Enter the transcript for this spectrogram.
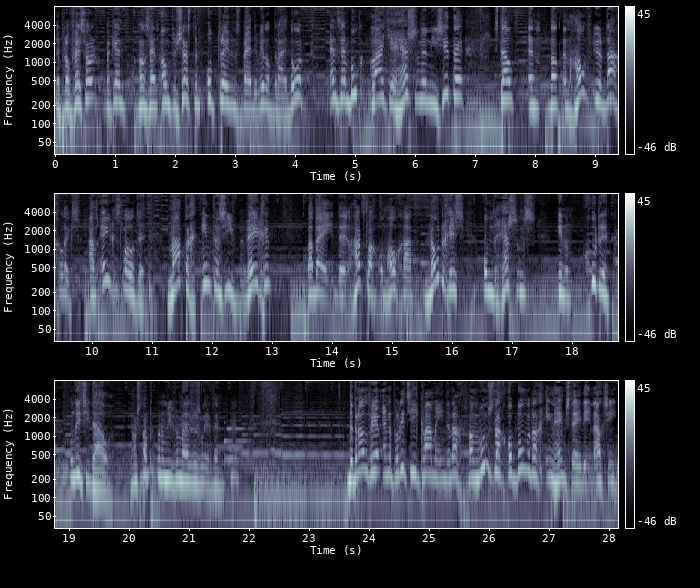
De professor, bekend van zijn enthousiaste optredens bij De Wereld Draait Door... en zijn boek Laat je hersenen niet zitten... stelt een, dat een half uur dagelijks aaneengesloten matig intensief bewegen... waarbij de hartslag omhoog gaat, nodig is om de hersens in een goede conditie te houden. Nou snap ik waarom die van mij zo slecht hè. De brandweer en de politie kwamen in de nacht van woensdag op donderdag in Heemstede in actie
